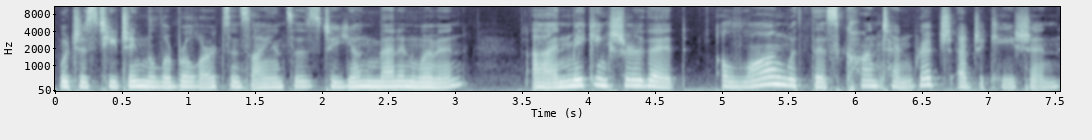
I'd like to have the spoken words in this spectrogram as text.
which is teaching the liberal arts and sciences to young men and women uh, and making sure that along with this content rich education,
